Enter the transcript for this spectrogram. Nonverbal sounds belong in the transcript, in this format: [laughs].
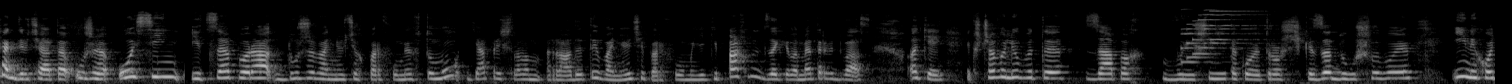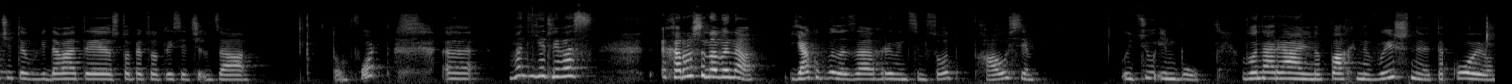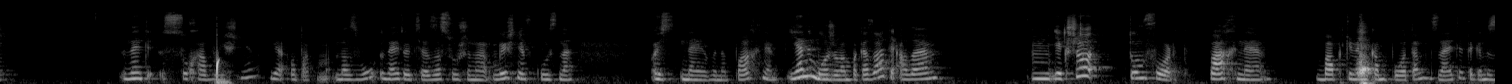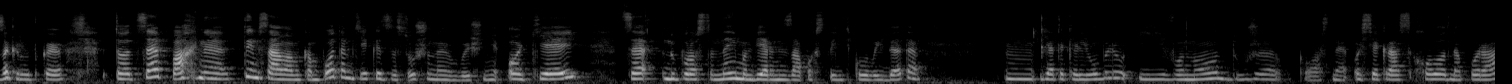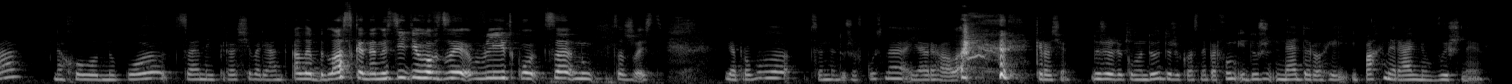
так, дівчата, уже осінь, і це пора дуже вонючих парфумів. Тому я прийшла вам радити вонючі парфуми, які пахнуть за кілометр від вас. Окей, якщо ви любите запах вишні, такої трошечки задушливої, і не хочете віддавати 100-500 тисяч за Tom Ford, е, в мене є для вас хороша новина. Я купила за гривень 700 в хаусі оцю імбу. Вона реально пахне вишнею такою. Знаєте, суха вишня. Я отак назву. Знаєте, оця засушена вишня вкусна. Ось нею вона пахне. Я не можу вам показати, але якщо Ford пахне бабкиним компотом, знаєте, таким закруткою, то це пахне тим самим компотом, тільки з засушеної вишні. Окей. Це ну просто неймовірний запах стоїть, коли ви йдете. Я таке люблю, і воно дуже класне. Ось якраз холодна пора на холодну пору це найкращий варіант. Але, будь ласка, не носіть його влітку. Це ну це жесть. Я пробувала, це не дуже вкусно, я ригала. [laughs] Коротше, дуже рекомендую, дуже класний парфум і дуже недорогий. І пахне реально вишнею.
